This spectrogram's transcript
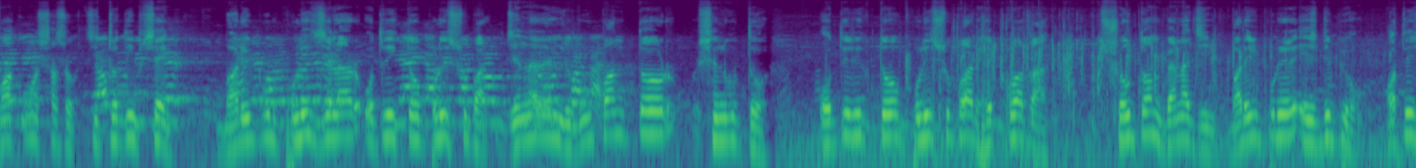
মহকুমা শাসক চিত্রদীপ সেন, বারুইপুর পুলিশ জেলার অতিরিক্ত পুলিশ সুপার জেনারেল রূপান্তর সেনগুপ্ত, অতিরিক্ত police super headquarter Soutam Banerjee, বারুইপুরের এসডিপিও অতীশ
